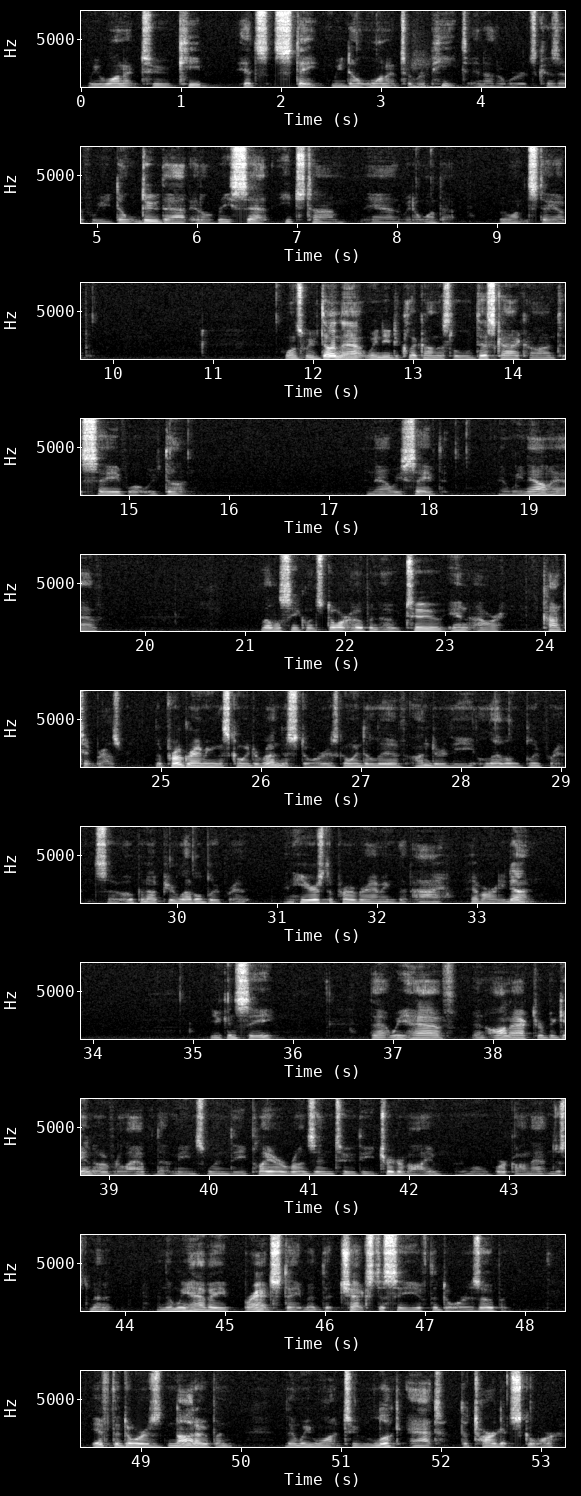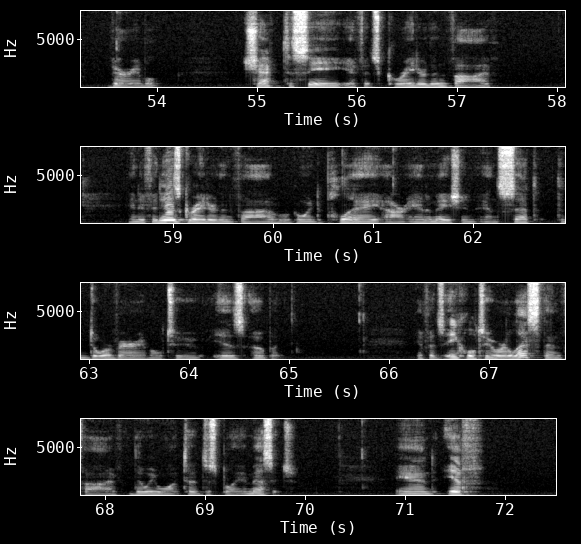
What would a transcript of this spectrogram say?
we want it to keep its state. We don't want it to repeat, in other words, because if we don't do that, it'll reset each time, and we don't want that. We want it to stay open. Once we've done that, we need to click on this little disk icon to save what we've done. Now we've saved it. And we now have level sequence door open 02 in our content browser. the programming that's going to run this door is going to live under the level blueprint. So open up your level blueprint, and here's the programming that I have already done. You can see that we have an on actor begin overlap. That means when the player runs into the trigger volume, and we'll work on that in just a minute. And then we have a branch statement that checks to see if the door is open. If the door is not open, then we want to look at the target score variable, check to see if it's greater than 5, and if it is greater than 5, we're going to play our animation and set the door variable to is open. If it's equal to or less than 5, then we want to display a message. And if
